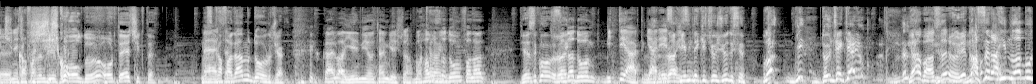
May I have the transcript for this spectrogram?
e, İçine kafanın çıkmış. şişko olduğu ortaya çıktı. Nasıl kafadan mı doğuracak? Galiba yeni bir yöntem geçti. Bu havuzda doğum falan Yazık o suda doğum bitti ya artık. Yani eskisi- rahimdeki çocuğu düşün. Ulan bir dönecek yer yok. Ya bazıları öyle kafa- Nasıl rahim la bu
